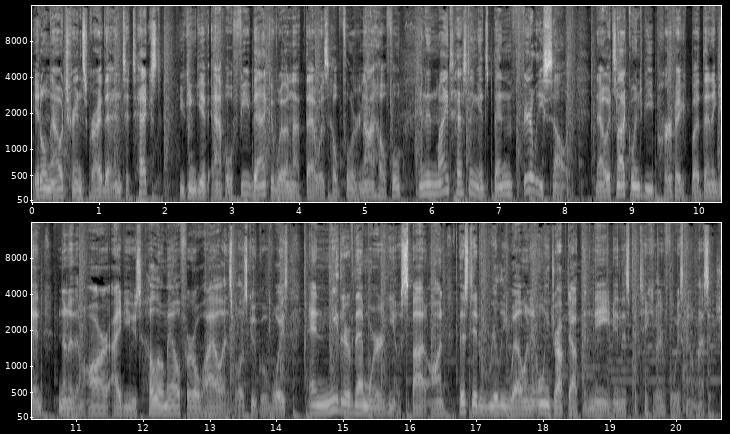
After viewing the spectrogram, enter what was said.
it'll now transcribe that into text. You can give Apple feedback of whether or not that was helpful or not helpful, and in my testing, it's been fairly solid. Now, it's not going to be perfect, but then again, none of them are. I've used HulloMail for a while as well as Google Voice, and neither of them were, you know, spot on. This did really well, and it only dropped out the name in this particular voicemail message.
